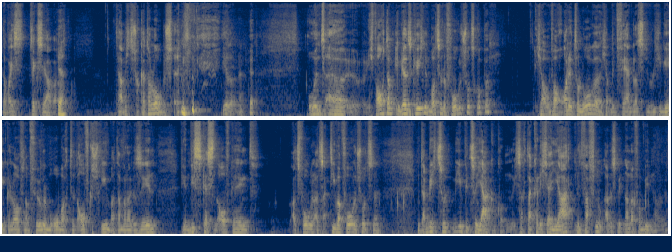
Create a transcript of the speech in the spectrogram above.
Da war ich sechs Jahre alt. Ja. Da habe ich schon Kataloge bestellt. Irre, ne? Und äh, ich war auch dann in Gelsenkirchen in der Vogelschutzgruppe. Ich war auch Ornithologe. Ich habe mit Fernglas durch die Gegend gelaufen, habe Vögel beobachtet, aufgeschrieben, was haben wir da gesehen. Wir haben Nistkästen aufgehängt, als Vogel, als aktiver Vogelschutz. Ne? Und dann bin ich zu, irgendwie zur Jagd gekommen. Ich sag, da kann ich ja Jagd mit Waffen und alles miteinander verbinden. Halt, ne?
